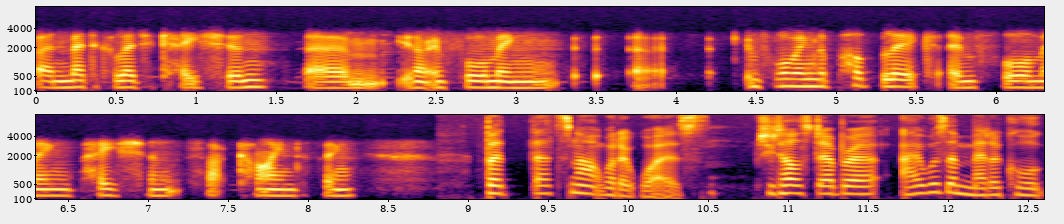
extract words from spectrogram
and medical education um, you know, informing uh, informing the public, informing patients, that kind of thing. But that's not what it was. She tells Deborah, I was a medical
